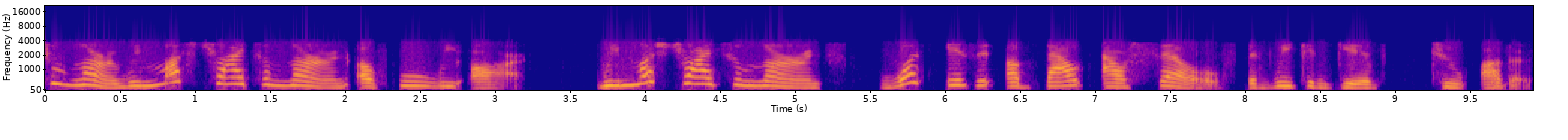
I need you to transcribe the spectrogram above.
to learn, we must try to learn of who we are. We must try to learn what is it about ourselves that we can give to others.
